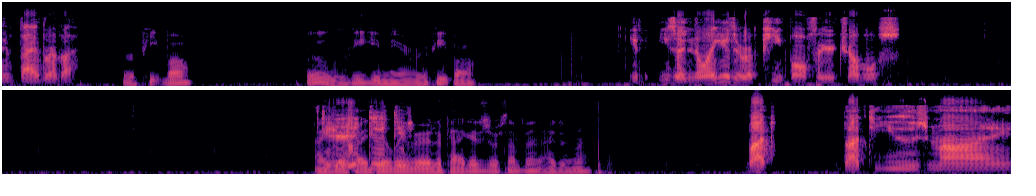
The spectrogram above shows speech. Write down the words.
and Vibrava. repeat ball. Ooh, he gave me a repeat ball. He's he said, no, here's a repeat ball for your troubles. I guess I delivered a package or something. I don't know. But, but to use my...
